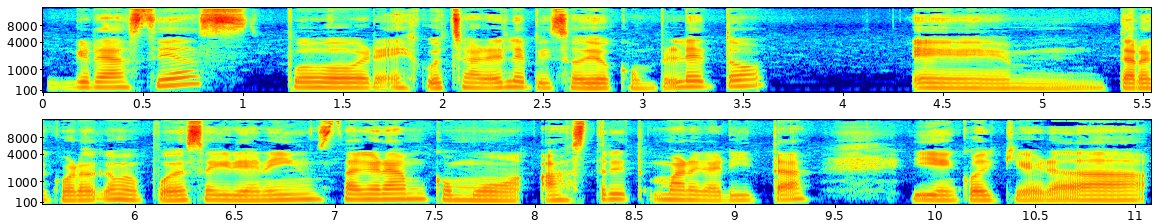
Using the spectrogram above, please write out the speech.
Gracias por escuchar el episodio completo. Em, te recuerdo que me puedes seguir en Instagram como Astrid Margarita y en cualquiera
